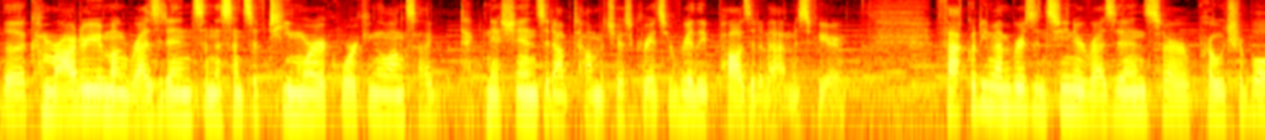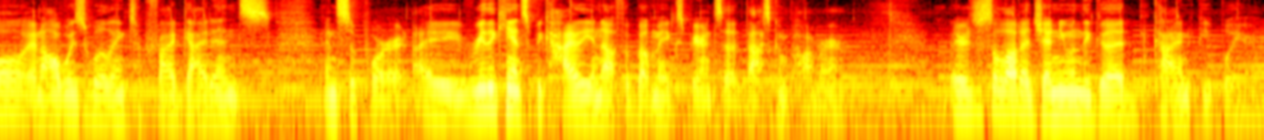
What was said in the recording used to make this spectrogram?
The camaraderie among residents and the sense of teamwork working alongside technicians and optometrists creates a really positive atmosphere. Faculty members and senior residents are approachable and always willing to provide guidance and support. I really can't speak highly enough about my experience at Bascom Palmer. There's just a lot of genuinely good, kind people here.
